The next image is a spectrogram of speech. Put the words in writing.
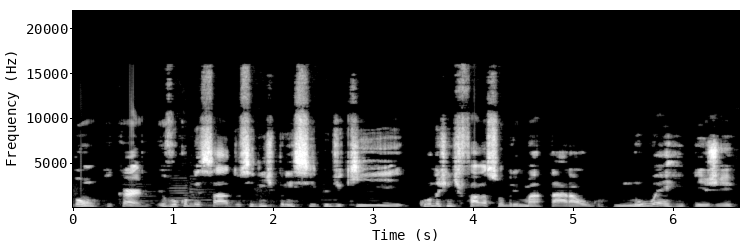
Bom, Ricardo, eu vou começar do seguinte princípio de que quando a gente fala sobre matar algo no RPG,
